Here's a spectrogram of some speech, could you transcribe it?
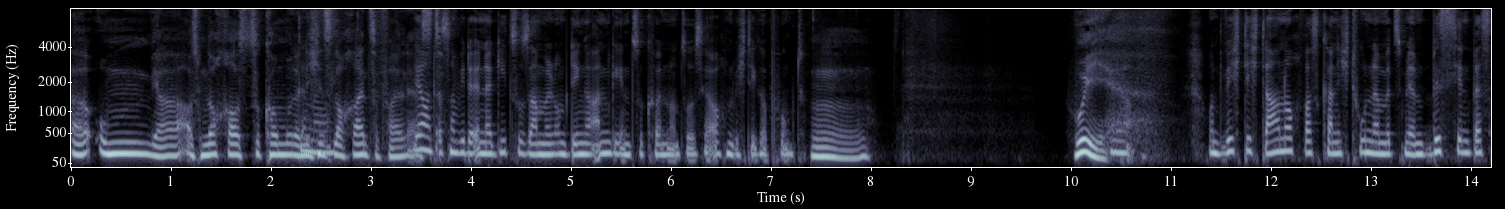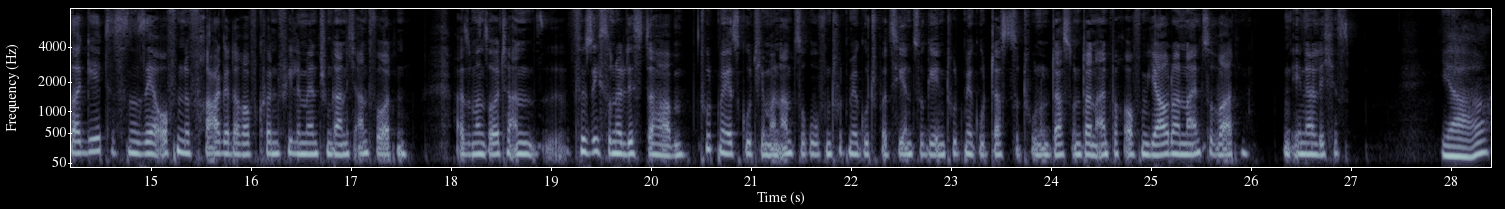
äh, um ja aus dem Loch rauszukommen oder genau. nicht ins Loch reinzufallen. Erst. Ja, und dann wieder Energie zu sammeln, um Dinge angehen zu können. Und so ist ja auch ein wichtiger Punkt. Mhm. Hui. Ja. Und wichtig da noch, was kann ich tun, damit es mir ein bisschen besser geht? Das ist eine sehr offene Frage, darauf können viele Menschen gar nicht antworten. Also man sollte an, für sich so eine Liste haben. Tut mir jetzt gut, jemanden anzurufen, tut mir gut, spazieren zu gehen, tut mir gut, das zu tun und das und dann einfach auf ein Ja oder Nein zu warten. Ein innerliches. Ja,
